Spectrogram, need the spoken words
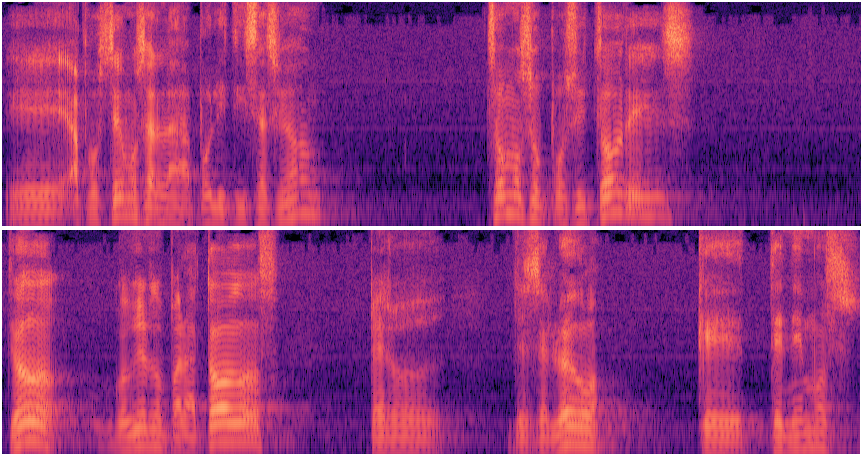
eh, apostemos a la politización. Somos opositores. Yo gobierno para todos, pero desde luego que tenemos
